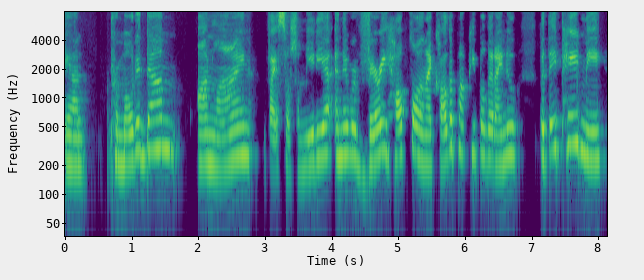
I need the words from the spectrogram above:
and promoted them online via social media. And they were very helpful. And I called upon people that I knew, but they paid me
